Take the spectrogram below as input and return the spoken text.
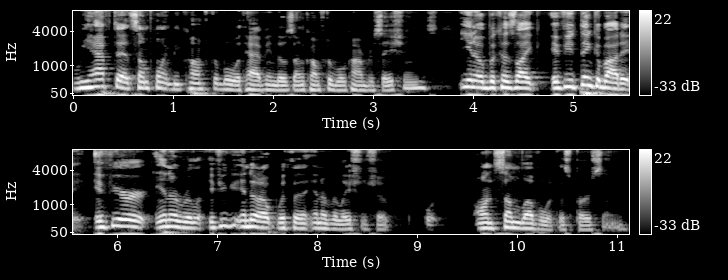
we have to at some point be comfortable with having those uncomfortable conversations you know because like if you think about it if you're in a if you ended up with a in a relationship on some level with this person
